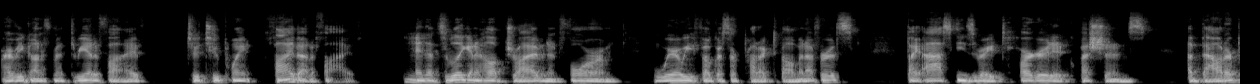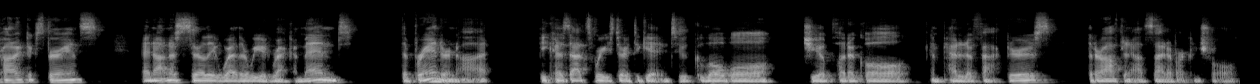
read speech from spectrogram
Or have we gone from a three out of five to a 2.5 out of five? Mm. And that's really going to help drive and inform where we focus our product development efforts by asking these very targeted questions about our product experience and not necessarily whether we would recommend the brand or not, because that's where you start to get into global geopolitical competitive factors that are often outside of our control.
